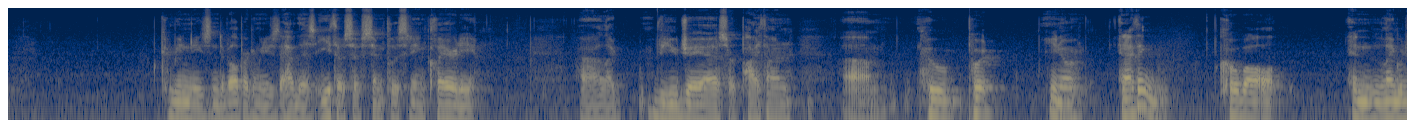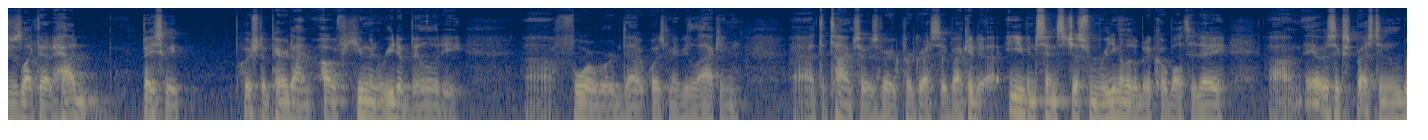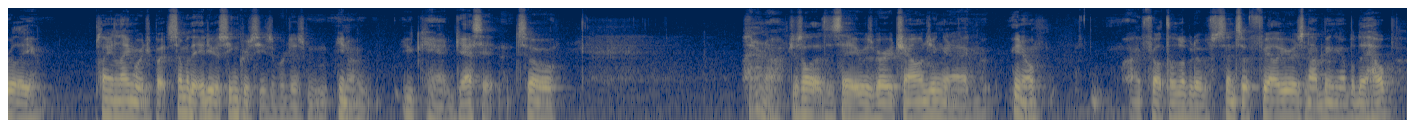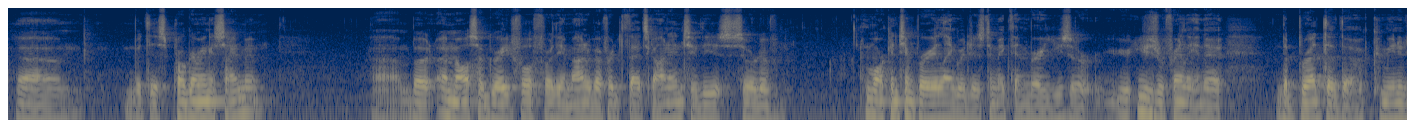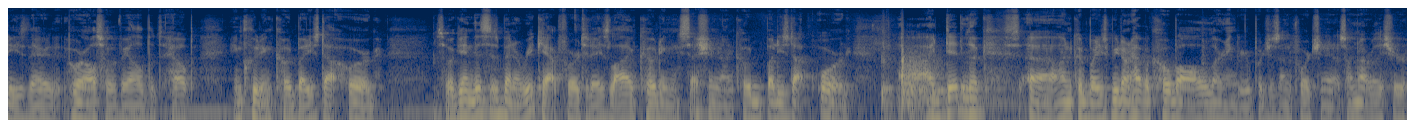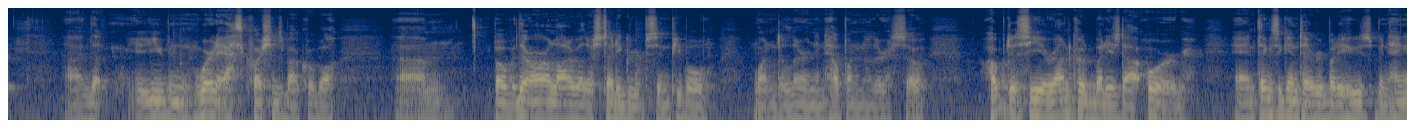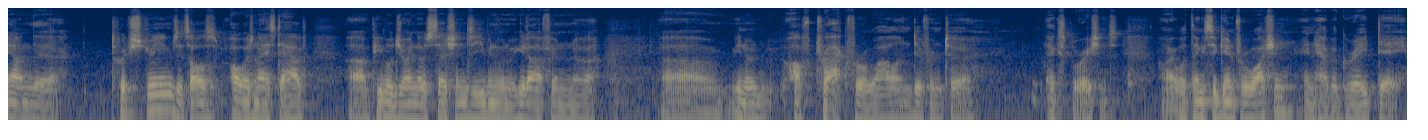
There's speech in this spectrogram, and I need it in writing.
communities and developer communities that have this ethos of simplicity and clarity, uh, like Vue.js or Python, um, who put, you know, and I think COBOL and languages like that had basically pushed a paradigm of human readability uh, forward that was maybe lacking uh, at the time. So it was very progressive. I could uh, even sense just from reading a little bit of COBOL today, um, it was expressed in really plain language, but some of the idiosyncrasies were just, you know, you can't guess it. So I don't know, just all that to say, it was very challenging, and I, you know, I felt a little bit of sense of failure as not being able to help um, with this programming assignment. Um, but I'm also grateful for the amount of effort that's gone into these sort of more contemporary languages to make them very user user friendly and the the breadth of the communities there who are also available to help, including CodeBuddies.org. So again, this has been a recap for today's live coding session on CodeBuddies.org. Uh, I did look uh, on CodeBuddies. We don't have a COBOL learning group, which is unfortunate. So I'm not really sure uh, that even where to ask questions about COBOL. Um, but there are a lot of other study groups and people wanting to learn and help one another. So hope to see you around CodeBuddies.org. And thanks again to everybody who's been hanging out in the Twitch streams. It's always, always nice to have uh, people join those sessions, even when we get off in, uh, uh, you know, off track for a while in different uh, explorations. All right, well, thanks again for watching and have a great day.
